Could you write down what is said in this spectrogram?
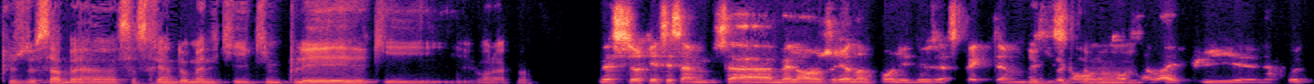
plus de ça, bah, ça serait un domaine qui, qui me plaît et qui, voilà, quoi. Bien sûr que ça, ça mélangerait dans le fond les deux aspects qui sont ton travail puis le foot.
